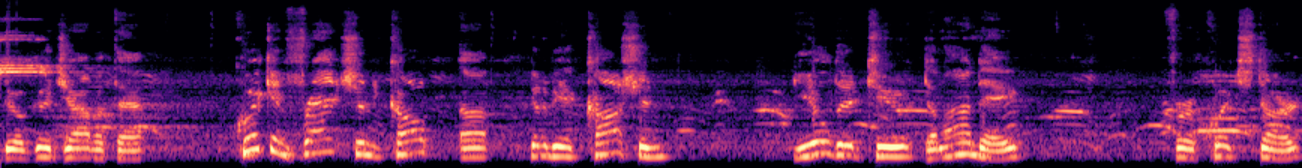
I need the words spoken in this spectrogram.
do a good job at that. Quick infraction called, uh, going to be a caution yielded to Delande for a quick start.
